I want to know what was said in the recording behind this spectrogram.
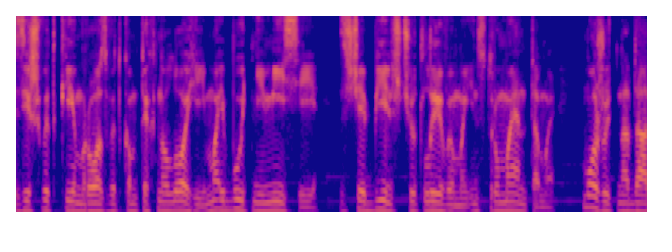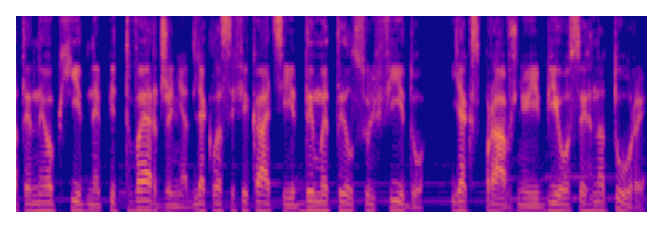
Зі швидким розвитком технологій майбутні місії з ще більш чутливими інструментами можуть надати необхідне підтвердження для класифікації диметилсульфіду як справжньої біосигнатури.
